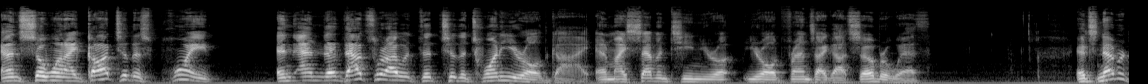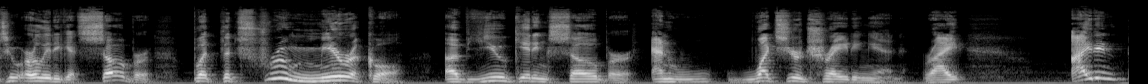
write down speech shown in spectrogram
and so when I got to this point, and and that's what I would to, to the twenty year old guy and my seventeen year year old friends I got sober with. It's never too early to get sober, but the true miracle of you getting sober and what you're trading in, right? I didn't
